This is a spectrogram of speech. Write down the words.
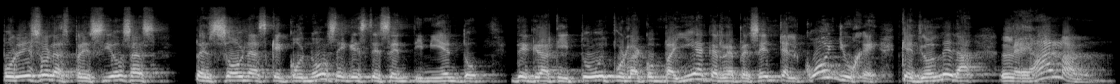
Por eso las preciosas personas que conocen este sentimiento de gratitud por la compañía que representa el cónyuge que Dios le da, le aman.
